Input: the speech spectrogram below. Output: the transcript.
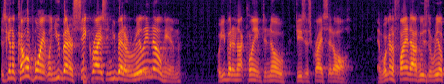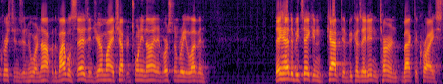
There's going to come a point when you better seek Christ and you better really know Him, or you better not claim to know Jesus Christ at all. And we're going to find out who's the real Christians and who are not. But the Bible says in Jeremiah chapter 29 and verse number 11, they had to be taken captive because they didn't turn back to Christ.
